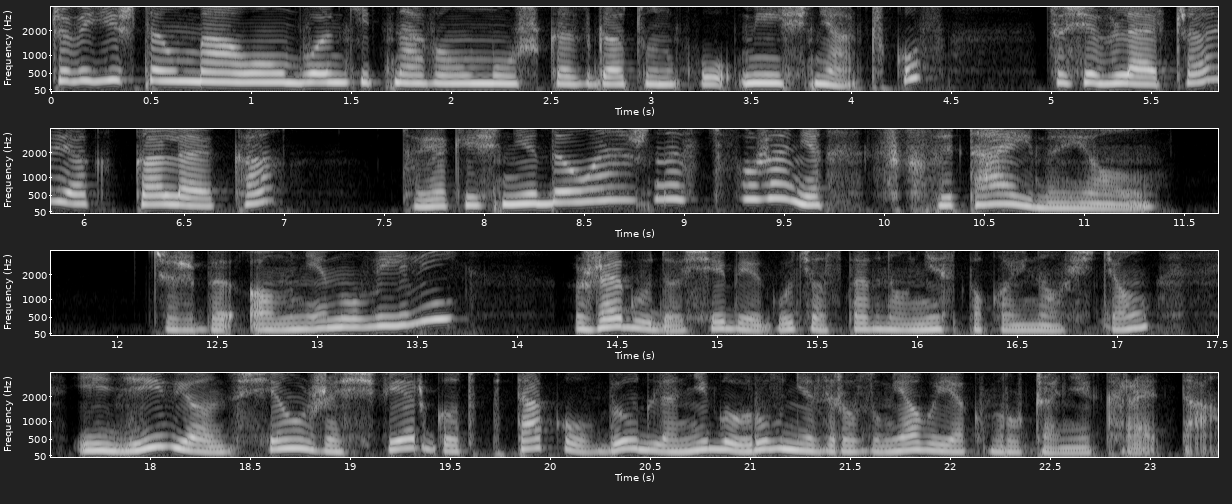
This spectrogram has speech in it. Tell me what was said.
czy widzisz tę małą, błękitnawą muszkę z gatunku mięśniaczków, co się wlecze jak kaleka? To jakieś niedołężne stworzenie, schwytajmy ją. Czyżby o mnie mówili? Rzekł do siebie Gucio z pewną niespokojnością i dziwiąc się, że świergot ptaków był dla niego równie zrozumiały jak mruczenie kreta.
